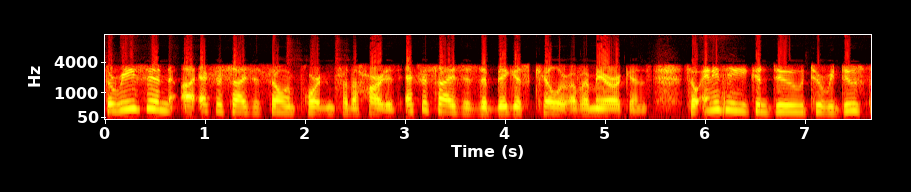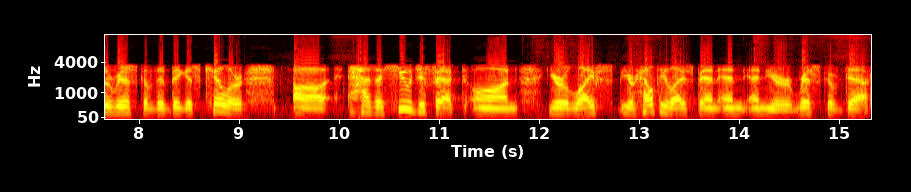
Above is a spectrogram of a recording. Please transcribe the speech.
The reason uh, exercise is so important for the heart is exercise is the biggest killer of Americans. So anything you can do to reduce the risk of the biggest killer uh, has a huge effect on your life, your healthy lifespan, and and your risk of death.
